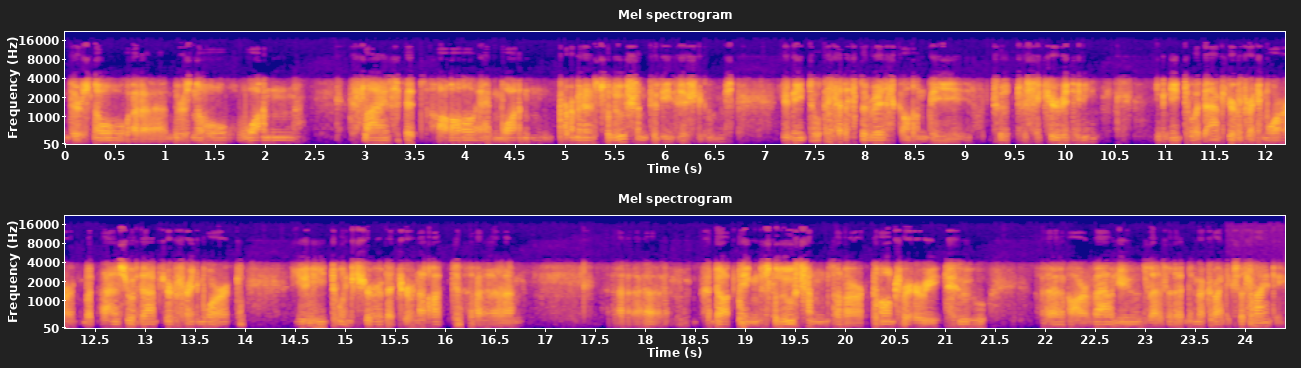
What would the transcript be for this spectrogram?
there's no uh, there's no one size fits all and one permanent solution to these issues. You need to assess the risk on the to, to security. You need to adapt your framework, but as you adapt your framework, you need to ensure that you're not uh, adopting solutions that are contrary to uh, our values as a democratic society.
